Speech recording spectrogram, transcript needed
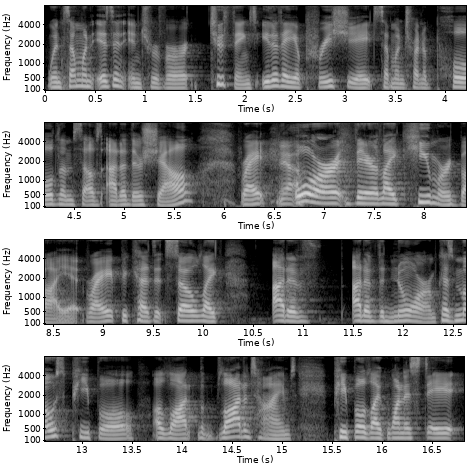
when someone is an introvert two things either they appreciate someone trying to pull themselves out of their shell right? Yeah. or they're like humored by it right? Because it's so like out of out of the norm. Because most people a lot a lot of times people like want to stay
